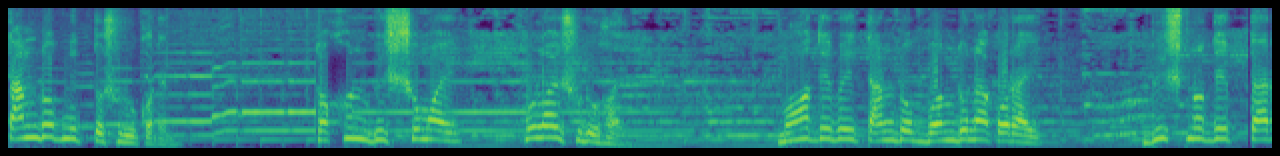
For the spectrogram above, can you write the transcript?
তাণ্ডব নৃত্য শুরু করেন। তখন বিশ্বময় প্রলয় শুরু হয়। মহাদেব এই তাণ্ডব বন্দনা করায় বিষ্ণুদেব তার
